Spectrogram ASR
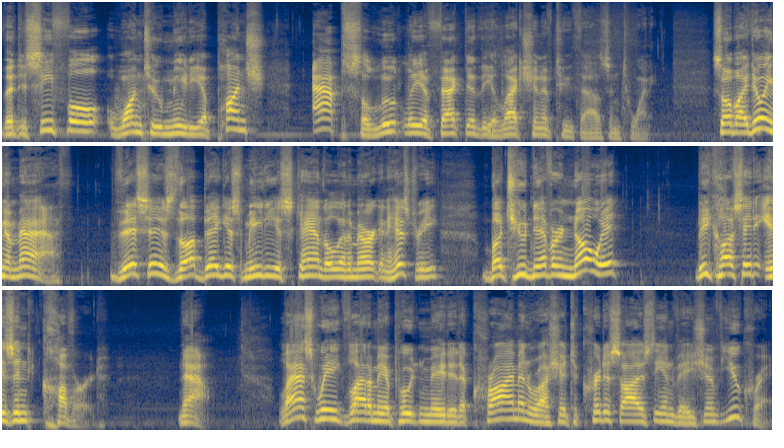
The deceitful one two media punch absolutely affected the election of 2020. So, by doing the math, this is the biggest media scandal in American history, but you'd never know it because it isn't covered. Now, last week, Vladimir Putin made it a crime in Russia to criticize the invasion of Ukraine.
